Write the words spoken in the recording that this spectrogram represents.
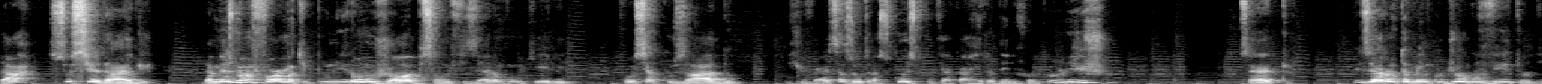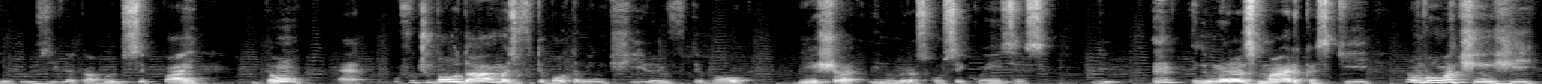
da sociedade. Da mesma forma que puniram o Jobson e fizeram com que ele fosse acusado de diversas outras coisas, porque a carreira dele foi para o lixo, certo? Fizeram também com o Diogo Vitor, que inclusive acabou de ser pai. Então, é, o futebol dá, mas o futebol também tira, e o futebol deixa inúmeras consequências, e inúmeras marcas que não vão atingir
